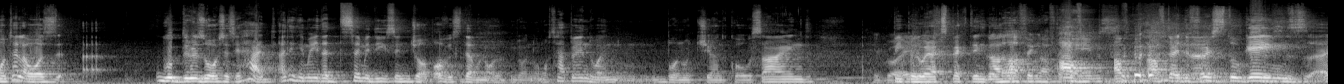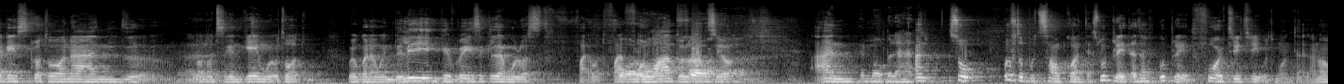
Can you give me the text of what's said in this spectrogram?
Montella was, uh, with the resources he had, I think he made a semi-decent job. Obviously, then we all we all know what happened when Bonucci and Co signed. People were expecting The uh, laughing after af- games. af- after the first two games against Crotone and uh, no, the second game, we thought we are gonna win the league. Basically, then we lost five, five, four, one to Lazio, and and so we have to put some context. We played at a, we played four three three with Montella, no?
